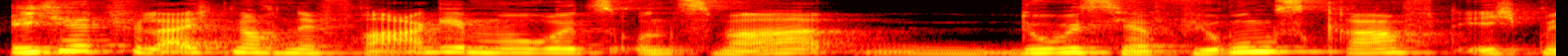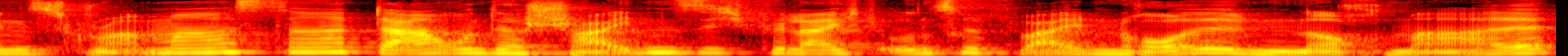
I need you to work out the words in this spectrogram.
Ich hätte vielleicht noch eine Frage, Moritz, und zwar, du bist ja Führungskraft, ich bin Scrum Master, da unterscheiden sich vielleicht unsere beiden Rollen nochmal.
